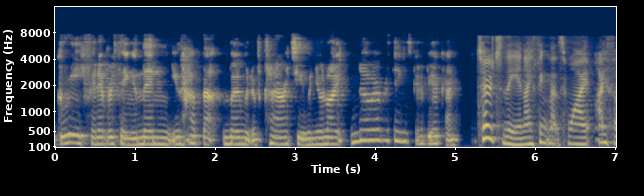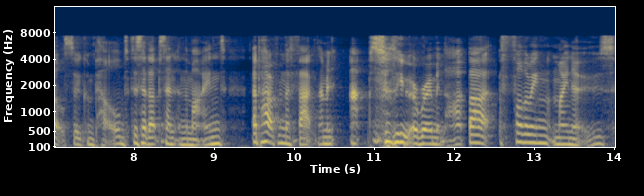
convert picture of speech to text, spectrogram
grief and everything. And then you have that moment of clarity when you're like, no, everything's going to be okay. Totally. And I think that's why I felt so compelled to set up Scent in the Mind. Apart from the fact I'm an absolute aroma nut, but following my nose,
